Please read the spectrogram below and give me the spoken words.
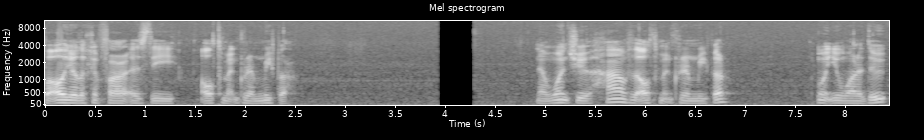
but all you're looking for is the Ultimate Grim Reaper. Now once you have the Ultimate Grim Reaper, what you want to do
